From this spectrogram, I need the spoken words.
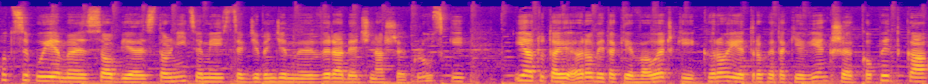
Podsypujemy sobie stolnicę, miejsce, gdzie będziemy wyrabiać nasze kluski. Ja tutaj robię takie wałeczki, kroję trochę takie większe kopytka.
